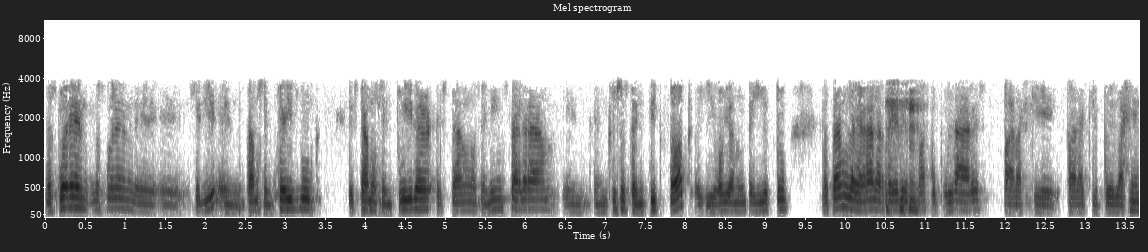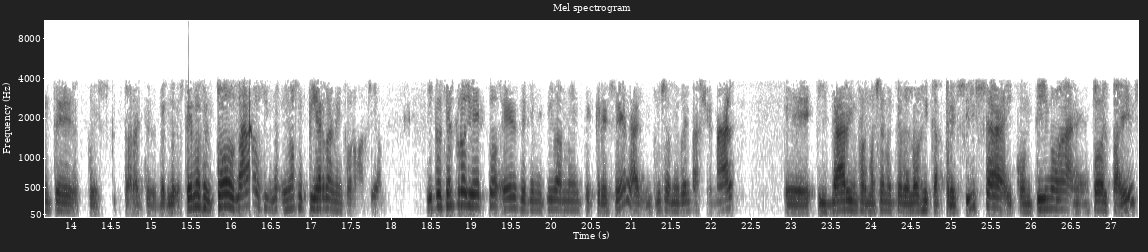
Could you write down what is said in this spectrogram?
Nos pueden, nos pueden eh, eh, seguir, estamos en Facebook, estamos en Twitter, estamos en Instagram, incluso está en TikTok y obviamente en YouTube. Tratamos de agarrar las redes más populares para que para que pues la gente pues para que estemos en todos lados y no, se pierda la información. Y pues el proyecto es definitivamente crecer, incluso a nivel nacional, eh, y dar información meteorológica precisa y continua en todo el país.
